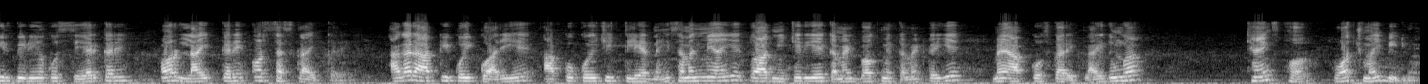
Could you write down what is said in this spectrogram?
इस वीडियो को शेयर करें और लाइक करें और सब्सक्राइब करें। अगर आपकी कोई क्वारी है, आपको कोई चीज़ क्लियर नहीं समझ में आई है तो आप नीचे दिए कमेंट बॉक्स में कमेंट करिए, मैं आपको उसका रिप्लाई दूँगा। Thanks for watch my video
